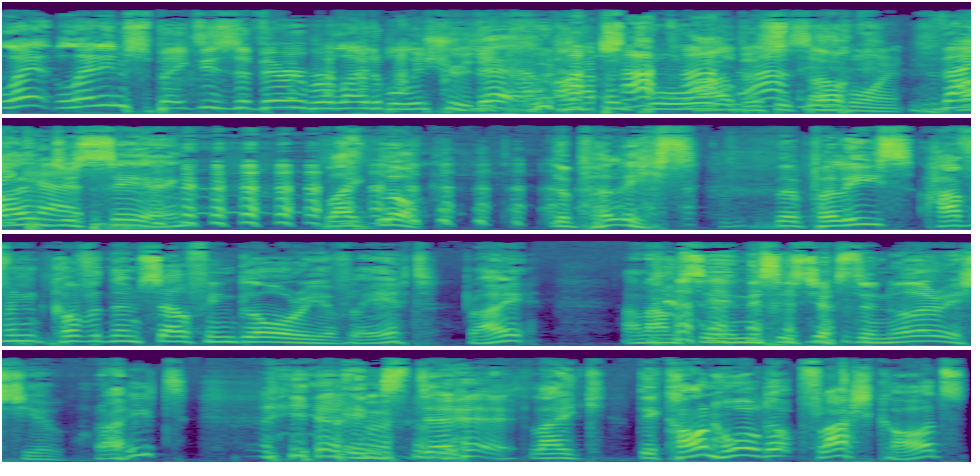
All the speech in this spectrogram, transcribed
Let let him speak. This is a very relatable issue that Yeah, could I'm happen to all of us at some Look, point. They I'm can. just saying, like, look, the police, the police haven't covered themselves in glory of late, right? And I'm saying this is just another issue, right? Instead, like they can't hold up flashcards,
